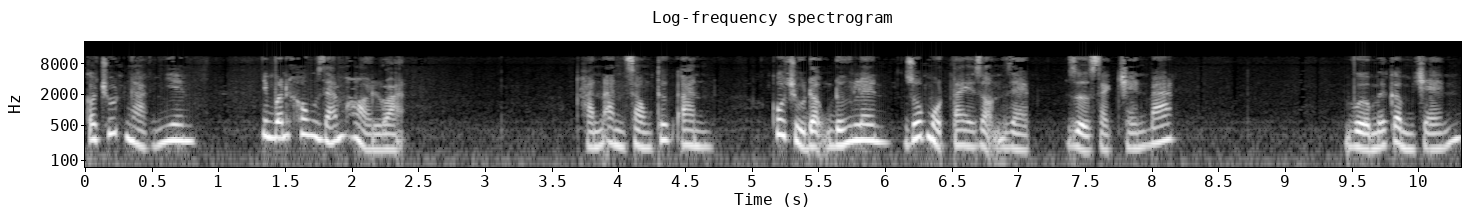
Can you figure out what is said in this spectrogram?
có chút ngạc nhiên, nhưng vẫn không dám hỏi loạn. Hắn ăn xong thức ăn, cô chủ động đứng lên giúp một tay dọn dẹp, rửa sạch chén bát. Vừa mới cầm chén,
